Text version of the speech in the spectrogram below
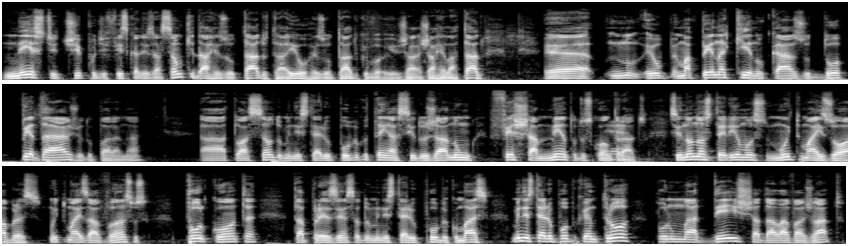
neste tipo de fiscalização que dá resultado, tá aí o resultado que já, já relatado, é eu, uma pena que no caso do pedágio do Paraná, a atuação do Ministério Público tenha sido já num fechamento dos contratos. É. Senão nós teríamos muito mais obras, muito mais avanços por conta da presença do Ministério Público. Mas o Ministério Público entrou por uma deixa da Lava Jato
